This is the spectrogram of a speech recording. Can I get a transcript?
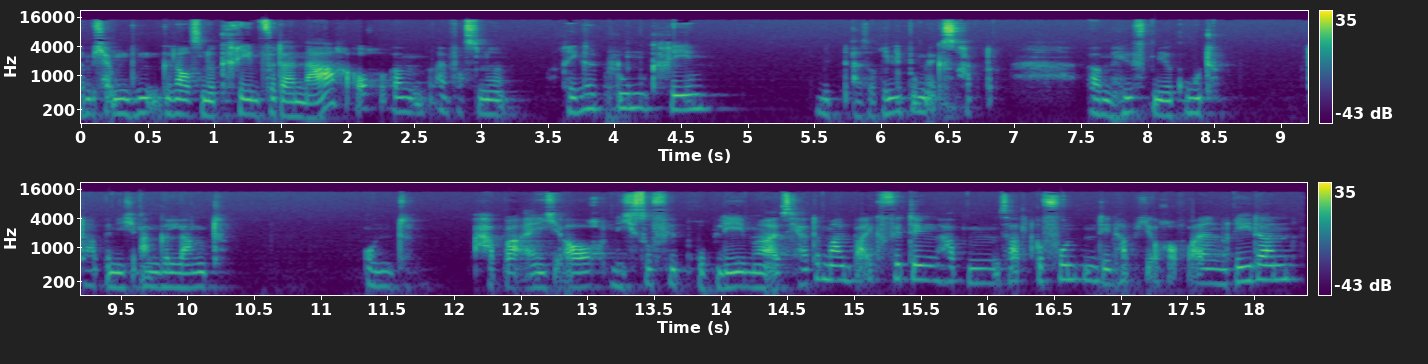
Ähm, ich habe genau so eine Creme für danach, auch ähm, einfach so eine Ringelblumencreme mit, also Ringelblumenextrakt, ähm, hilft mir gut. Da bin ich angelangt und habe eigentlich auch nicht so viel Probleme. Also ich hatte mal ein Bikefitting, habe einen Sattel gefunden, den habe ich auch auf allen Rädern.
